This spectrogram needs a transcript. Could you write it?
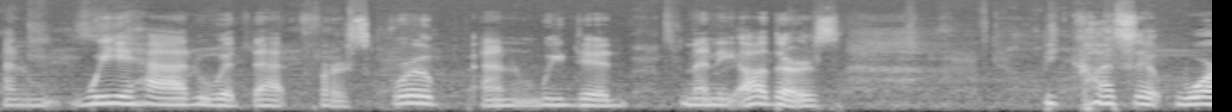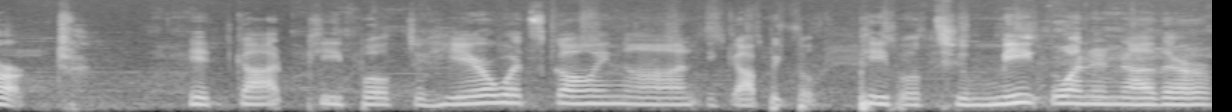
and we had with that first group, and we did many others because it worked. It got people to hear what's going on, it got people, people to meet one another.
